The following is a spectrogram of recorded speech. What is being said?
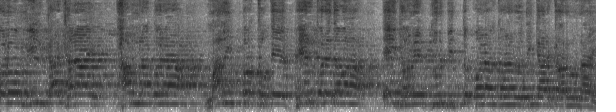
কোনো মিল কারখানায় হামলা করা মালিক পক্ষকে বের করে দেওয়া এই ধরনের দুর্বৃত্তপনা করার অধিকার কারও নাই।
